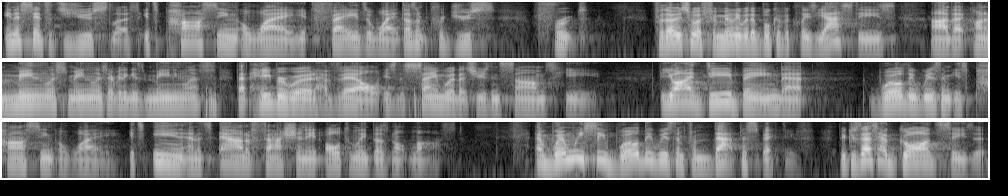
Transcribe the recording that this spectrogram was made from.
in a sense, it's useless. It's passing away. It fades away. It doesn't produce fruit. For those who are familiar with the book of Ecclesiastes, uh, that kind of meaningless, meaningless, everything is meaningless, that Hebrew word havel is the same word that's used in Psalms here. The idea being that worldly wisdom is passing away. It's in and it's out of fashion. It ultimately does not last. And when we see worldly wisdom from that perspective, because that's how God sees it,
